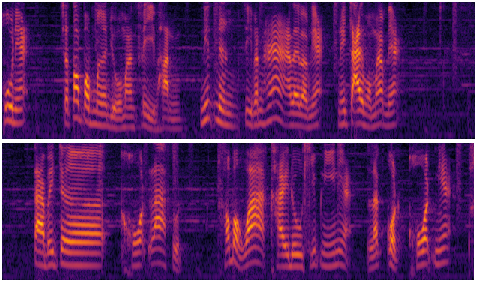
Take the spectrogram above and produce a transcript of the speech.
คู่นี้จะต้องประเมินอยู่ประมาณ 4,000 นิดหนึ่ง4,500 อะไรแบบเนี้ยในใจผมแบบเนี้ยแต่ไปเจอโค้ดล่าสุด เขาบอกว่าใครดูคลิปนี้เนี่ย แล้วกดโค้ดเนี้ยภ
